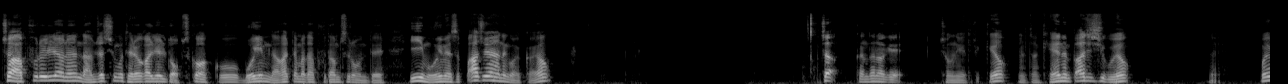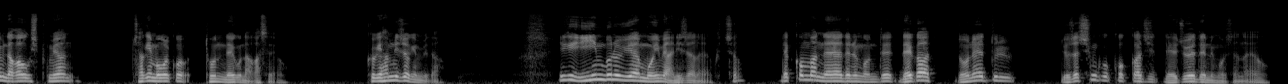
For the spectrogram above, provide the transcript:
저 앞으로 1년은 남자친구 데려갈 일도 없을 것 같고 모임 나갈 때마다 부담스러운데 이 모임에서 빠져야 하는 걸까요? 자, 간단하게 정리해 드릴게요. 일단 걔는 빠지시고요. 네. 모임 나가고 싶으면 자기 먹을 거 돈 내고 나가세요. 그게 합리적입니다. 이게 2인분을 위한 모임이 아니잖아요. 그쵸? 내 것만 내야 되는 건데 내가 너네들 여자친구 것까지 내줘야 되는 거잖아요.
